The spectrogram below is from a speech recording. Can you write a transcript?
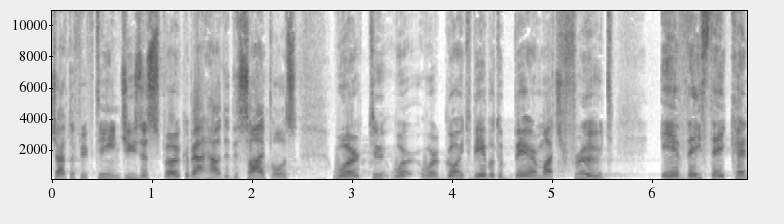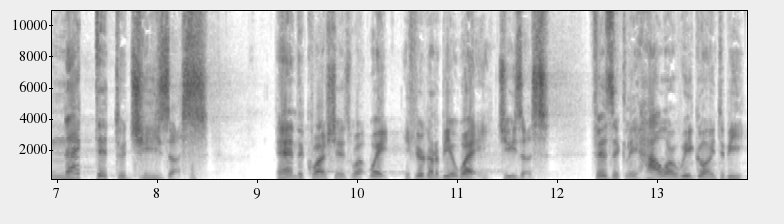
Chapter 15, Jesus spoke about how the disciples were, to, were, were going to be able to bear much fruit if they stay connected to Jesus. And the question is, well, wait, if you're going to be away, Jesus, physically, how are we going to be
